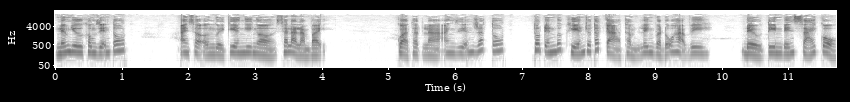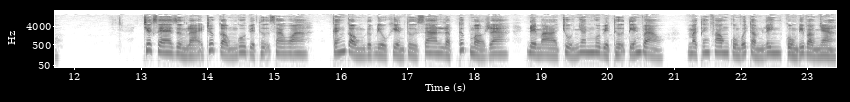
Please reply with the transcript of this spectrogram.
nếu như không diễn tốt, anh sợ người kia nghi ngờ sẽ là làm bậy. Quả thật là anh diễn rất tốt, tốt đến mức khiến cho tất cả Thẩm Linh và Đỗ Hạ Vi đều tin đến sái cổ. Chiếc xe dừng lại trước cổng ngôi biệt thự xa hoa. Cánh cổng được điều khiển từ xa lập tức mở ra để mà chủ nhân ngôi biệt thự tiến vào. Mạc Thanh Phong cùng với Thẩm Linh cùng đi vào nhà.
